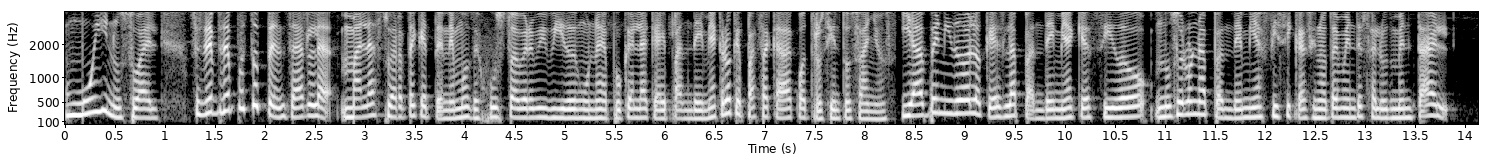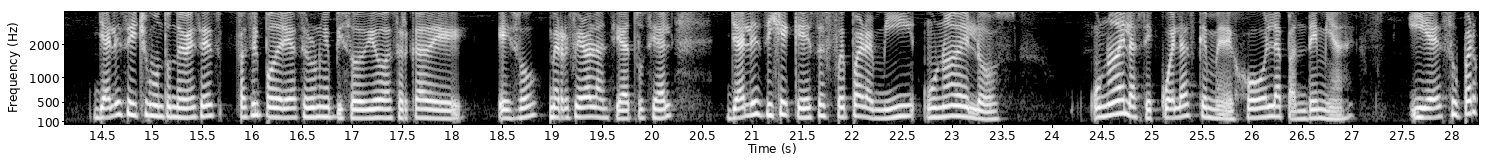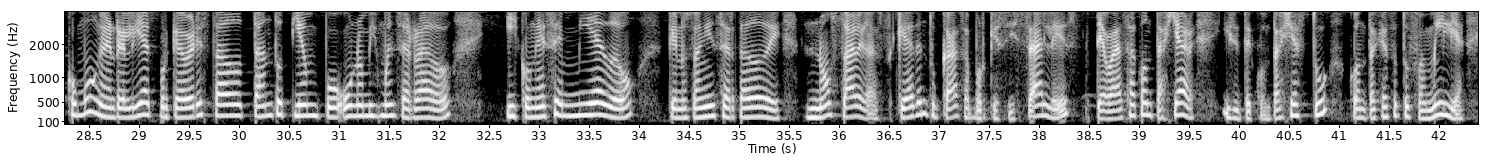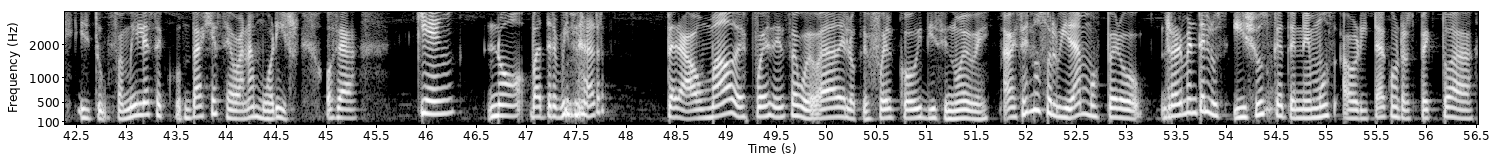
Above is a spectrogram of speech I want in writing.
muy inusual. O sea, se, ha puesto a pensar la mala suerte que tenemos de justo haber vivido en una época en la que hay pandemia. Creo que pasa cada 400 años. Y ha venido lo que es la pandemia, que ha sido no solo una pandemia física, sino también de salud mental. Ya les he dicho un montón de veces, fácil podría hacer un episodio acerca de eso, me refiero a la ansiedad social, ya les dije que ese fue para mí uno de los, uno de las secuelas que me dejó la pandemia. Y es súper común en realidad, porque haber estado tanto tiempo uno mismo encerrado y con ese miedo que nos han insertado de no salgas, quédate en tu casa, porque si sales te vas a contagiar. Y si te contagias tú, contagias a tu familia. Y si tu familia se contagia, se van a morir. O sea, ¿quién no va a terminar traumado después de esa huevada de lo que fue el COVID-19. A veces nos olvidamos, pero realmente los issues que tenemos ahorita con respecto a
